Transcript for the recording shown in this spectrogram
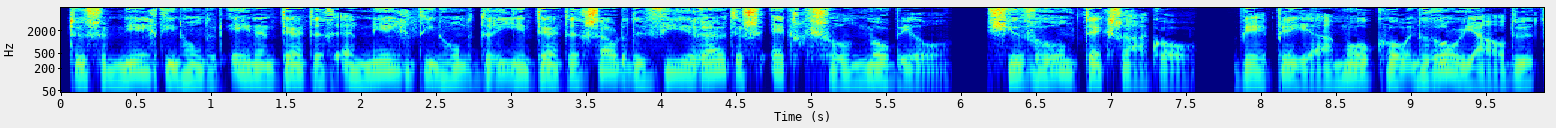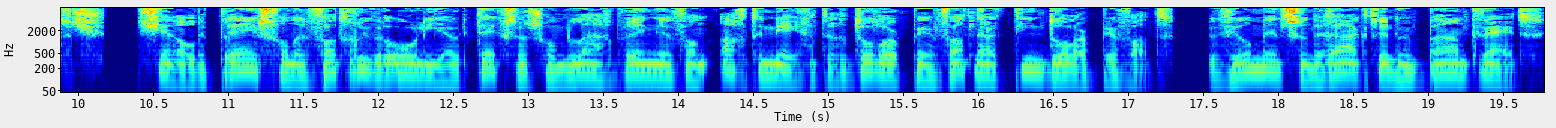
Tussen 1931 en 1933 zouden de vier ruiters ExxonMobil, Chevron Texaco, BP Amoco en Royal Dutch Shell de prijs van een vat ruwe olie uit Texas omlaag brengen van 98 dollar per vat naar 10 dollar per vat. Veel mensen raakten hun baan kwijt.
